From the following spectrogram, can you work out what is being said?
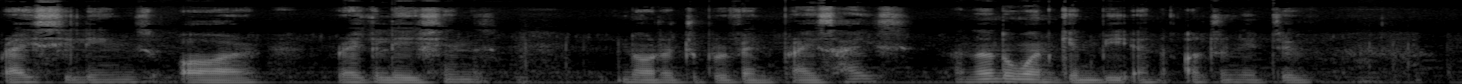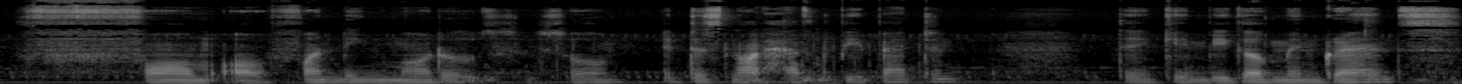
price ceilings or regulations in order to prevent price hikes. Another one can be an alternative form of funding models. So it does not have to be patent. There can be government grants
